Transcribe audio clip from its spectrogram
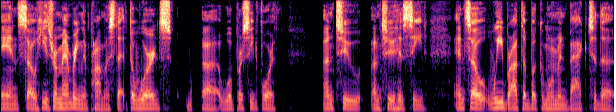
and so he's remembering the promise that the words uh, will proceed forth unto unto his seed. And so we brought the Book of Mormon back to the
